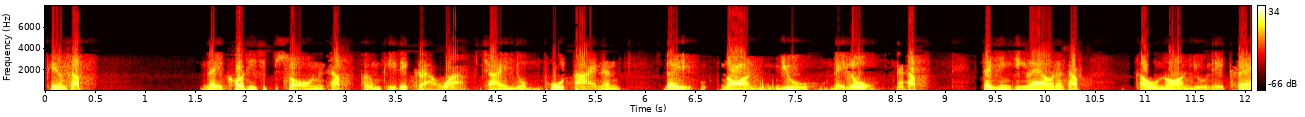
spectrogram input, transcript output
พี่น้องครับ ในข้อที่สิบสองนะครับเพิ่มพีได้กล่าวว่าชายหนุ่มผู้ตายนั้นได้นอนอยู่ในโรงนะครับ แต่จริง ๆแล้วนะครับเขานอนอยู่ในแคร่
